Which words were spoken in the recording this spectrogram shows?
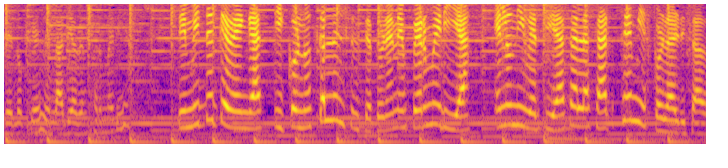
de lo que es el área de enfermería. Te invito a que vengas y conozcas la licenciatura en enfermería en la Universidad Salazar semiescolarizado.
